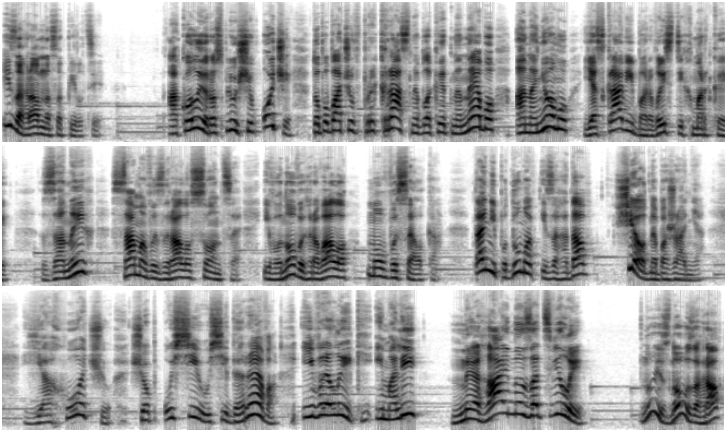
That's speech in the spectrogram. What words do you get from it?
і заграв на сопілці. А коли розплющив очі, то побачив прекрасне блакитне небо, а на ньому яскраві барвисті хмарки. За них саме визирало сонце, і воно вигравало, мов веселка. Тайні подумав і загадав ще одне бажання. Я хочу, щоб усі усі дерева, і великі, і малі, негайно зацвіли. Ну і знову заграв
